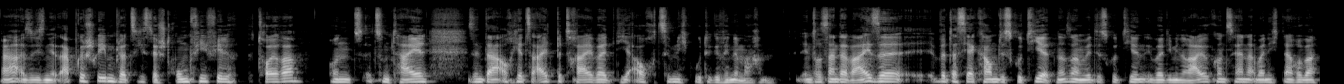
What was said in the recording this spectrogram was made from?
Ja, also die sind jetzt abgeschrieben, plötzlich ist der Strom viel, viel teurer und zum Teil sind da auch jetzt Altbetreiber, die auch ziemlich gute Gewinne machen. Interessanterweise wird das ja kaum diskutiert, ne? sondern wir diskutieren über die Mineralölkonzerne, aber nicht darüber,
